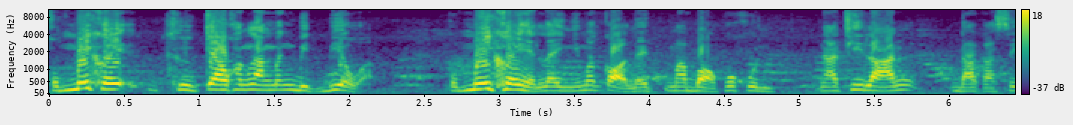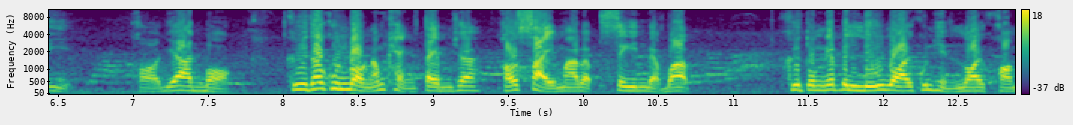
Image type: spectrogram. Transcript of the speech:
ผมไม่เคยคือแก้วข้างล่างแม่งบิดเบี้ยวอะผมไม่เคยเห็นอะไรอย่างนี้มาก่อนเลยมาบอกพวกคุณนะที่ร้านดากาซี่ขออนุญาตบอก คือถ้าคุณบอกน้ำแข็งเต็มใช่เขาใส่มาแบบซีนแบบว่า คือตรงนี้เป็นริ้วรอยคุณเห็นรอยความ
